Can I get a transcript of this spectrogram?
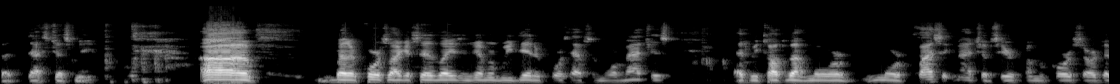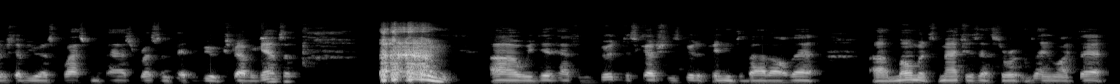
but that's just me. Uh, but of course, like I said, ladies and gentlemen, we did, of course, have some more matches as we talked about more more classic matchups here from, of course, our WWS Blast from the Past Wrestling Pay Per View Extravaganza. uh, we did have some good discussions, good opinions about all that, uh, moments, matches, that sort of thing like that.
